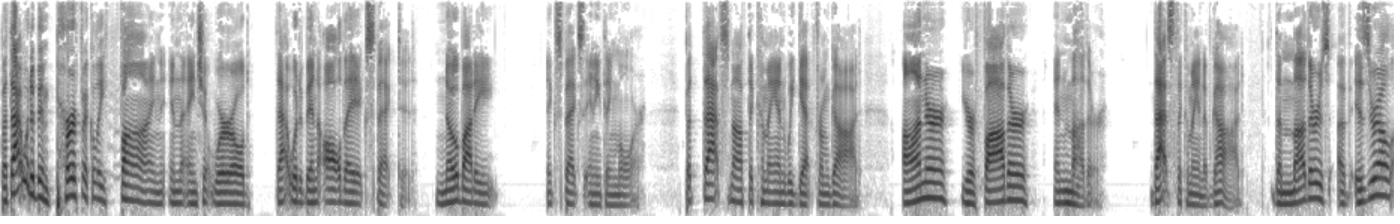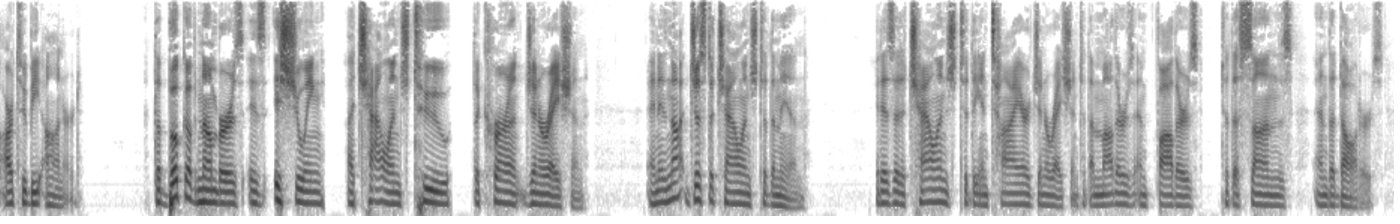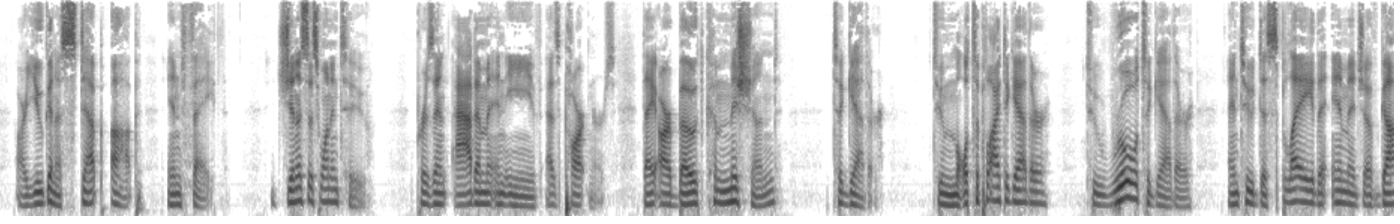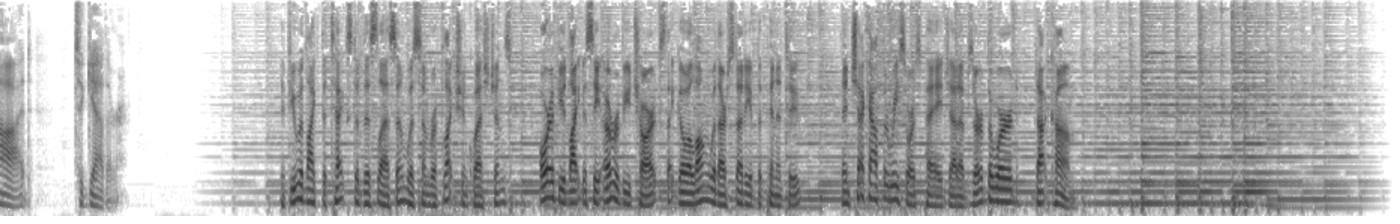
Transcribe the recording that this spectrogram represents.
But that would have been perfectly fine in the ancient world. That would have been all they expected. Nobody expects anything more. But that's not the command we get from God. Honor your father and mother. That's the command of God the mothers of Israel are to be honored. The book of Numbers is issuing a challenge to the current generation. And it's not just a challenge to the men, it is a challenge to the entire generation, to the mothers and fathers, to the sons and the daughters. Are you going to step up in faith? Genesis 1 and 2 present Adam and Eve as partners. They are both commissioned together to multiply together, to rule together, and to display the image of God together. If you would like the text of this lesson with some reflection questions, or if you'd like to see overview charts that go along with our study of the Pentateuch, then check out the resource page at observetheword.com.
